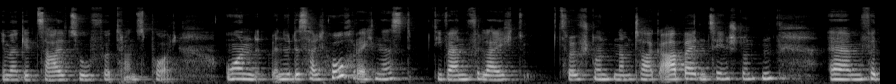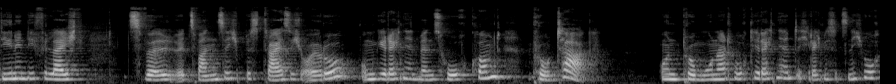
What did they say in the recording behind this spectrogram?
immer gezahlt so für Transport. Und wenn du das halt hochrechnest, die werden vielleicht zwölf Stunden am Tag arbeiten, zehn Stunden, ähm, verdienen die vielleicht 12, 20 bis 30 Euro, umgerechnet, wenn es hochkommt, pro Tag. Und pro Monat hochgerechnet, ich rechne es jetzt nicht hoch,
